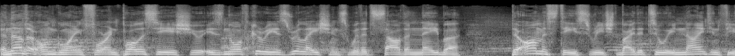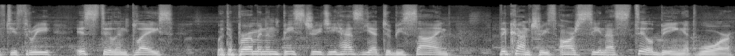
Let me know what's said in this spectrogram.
Another ongoing foreign policy issue is North Korea's relations with its southern neighbor. The armistice reached by the two in 1953 is still in place, but a permanent peace treaty has yet to be signed. The countries are seen as still being at war.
